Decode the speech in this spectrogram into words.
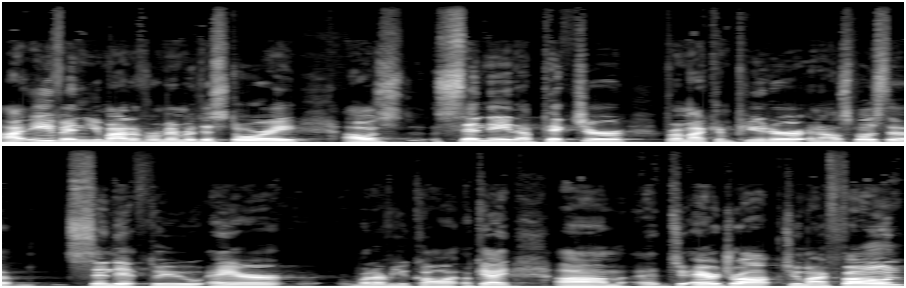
I even, you might have remembered this story. I was sending a picture from my computer, and I was supposed to send it through air whatever you call it, okay, um, to airdrop to my phone,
